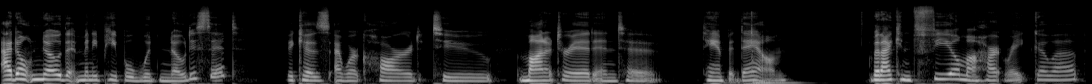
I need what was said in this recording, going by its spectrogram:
I don't know that many people would notice it because I work hard to monitor it and to tamp it down. But I can feel my heart rate go up.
